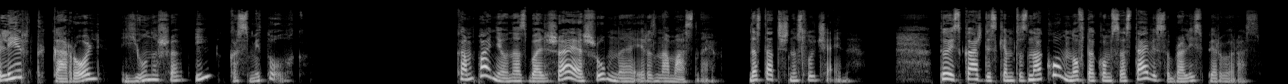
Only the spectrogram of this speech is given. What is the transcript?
Флирт, король, юноша и косметолог. Компания у нас большая, шумная и разномастная, достаточно случайная. То есть каждый с кем-то знаком, но в таком составе собрались в первый раз.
